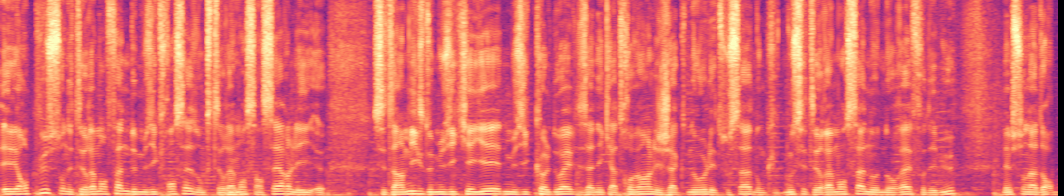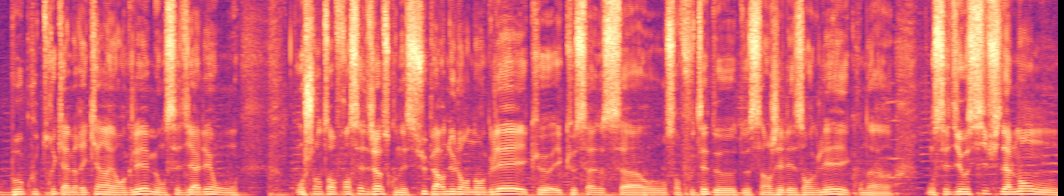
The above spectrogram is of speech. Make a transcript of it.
et en plus on était vraiment fan de musique française, donc c'était vraiment sincère. Les, euh, c'était un mix de musique yéyé, de musique cold wave des années 80, les Jack Noll et tout ça. Donc nous c'était vraiment ça nos, nos rêves au début, même si on adore beaucoup de trucs américains et anglais, mais on s'est dit allez on on chante en français déjà parce qu'on est super nul en anglais et que, et que ça, ça- on s'en foutait de, de singer les anglais et qu'on a on s'est dit aussi finalement on-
